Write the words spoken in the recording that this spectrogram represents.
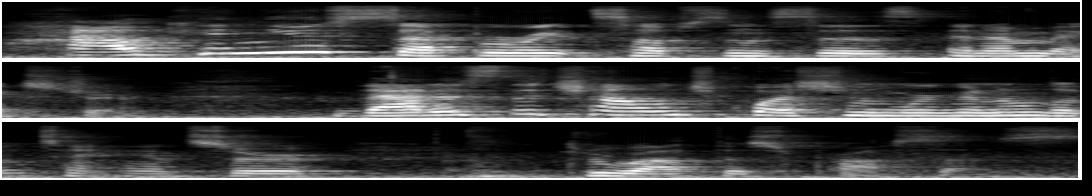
how can you separate substances in a mixture? That is the challenge question we're going to look to answer throughout this process.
